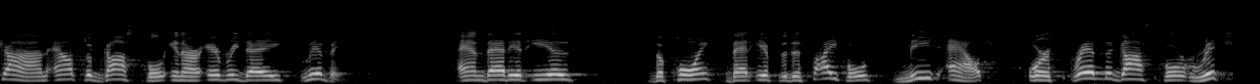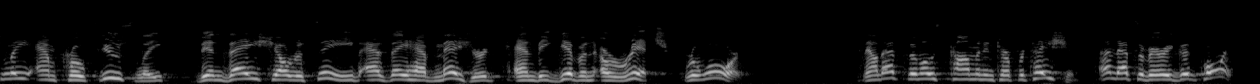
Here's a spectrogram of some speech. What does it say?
shine out the gospel in our everyday living. And that it is the point that if the disciples mete out or spread the gospel richly and profusely, then they shall receive as they have measured and be given a rich reward. Now that's the most common interpretation, and that's a very good point.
